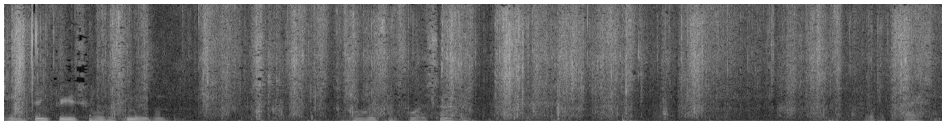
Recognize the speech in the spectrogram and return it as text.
Anything physical that's moving. We'll listen for something. It's passing.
